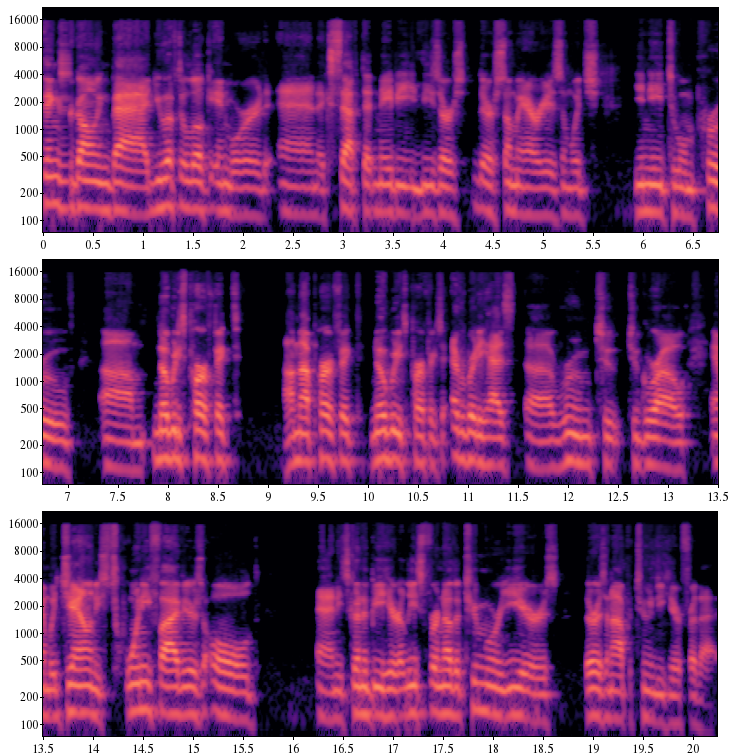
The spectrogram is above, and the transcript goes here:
things are going bad, you have to look inward and accept that maybe these are there are some areas in which you need to improve. Um, nobody's perfect. I'm not perfect. Nobody's perfect. Everybody has uh, room to to grow. And with Jalen, he's 25 years old, and he's going to be here at least for another two more years. There is an opportunity here for that.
